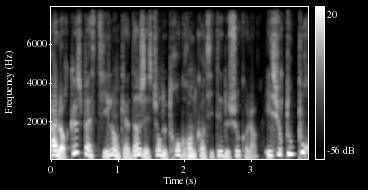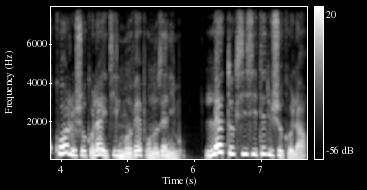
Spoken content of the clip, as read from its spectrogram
Alors que se passe-t-il en cas d'ingestion de trop grande quantité de chocolat? Et surtout pourquoi le chocolat est-il mauvais pour nos animaux? La toxicité du chocolat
